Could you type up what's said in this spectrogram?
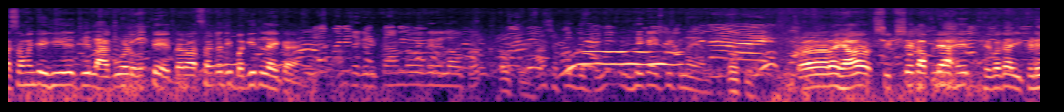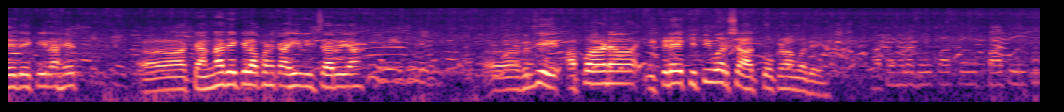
असं म्हणजे ही जी लागवड होते तर असं कधी बघितलंय काय? आमच्याकडे कांदा वगैरे लावतात. ओके. अशा पद्धतीने पण हे काही पीक नाही आमचं. ओके. तर ह्या शिक्षक आपले आहेत हे बघा इकडे देखील आहेत. अ, त्यांना देखील आपण काही विचारूया. अ, गुरुजी आपण अ, इकडे किती वर्ष आहात कोकणामध्ये? आता मला जवळपास पाच वर्ष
